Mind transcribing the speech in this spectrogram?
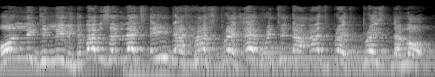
Only the living. The Bible said, Let he that has breath, everything that has breath, praise the Lord.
